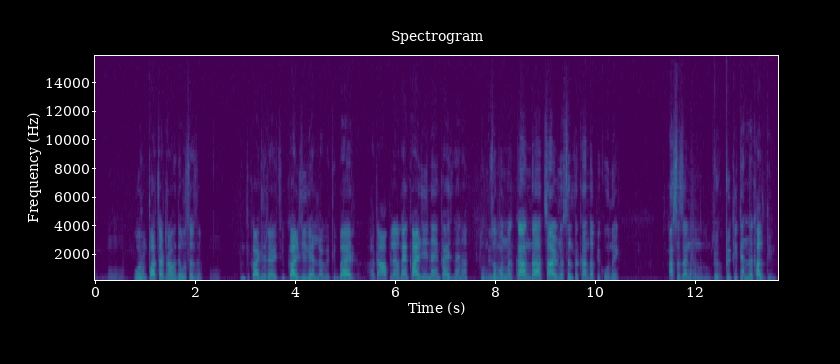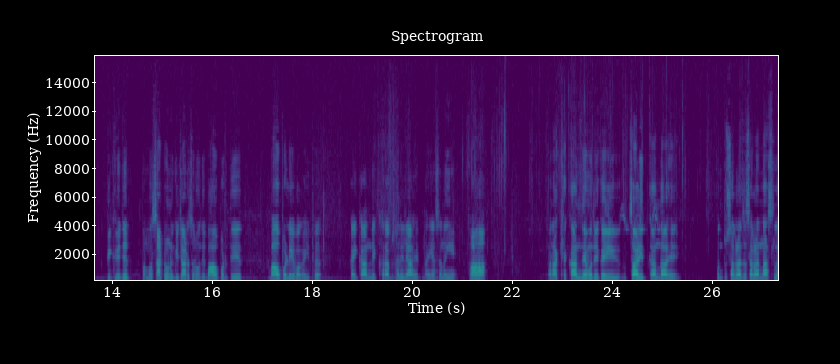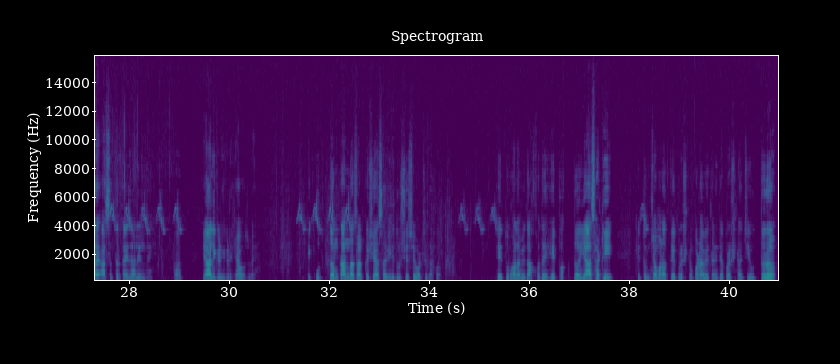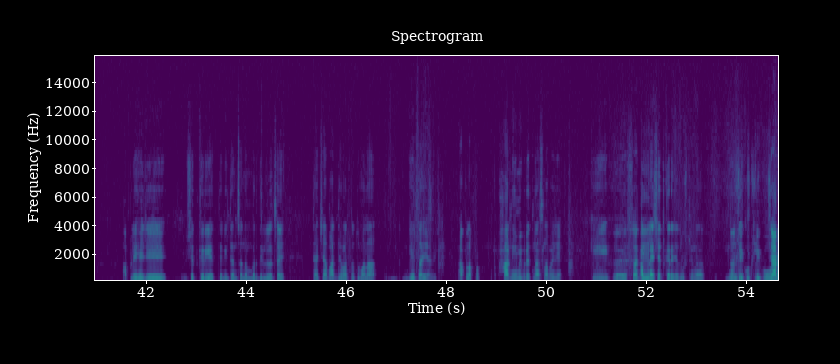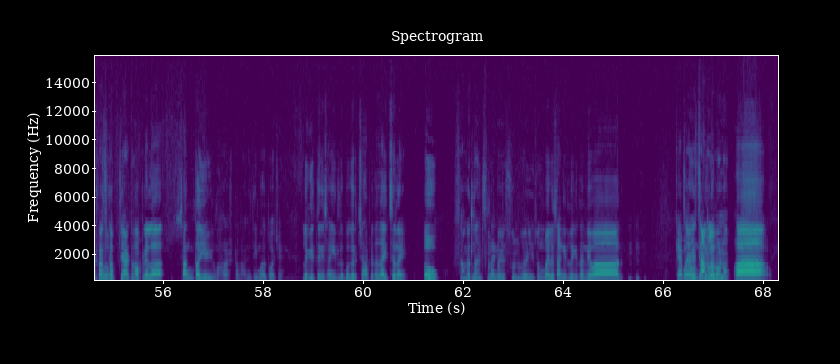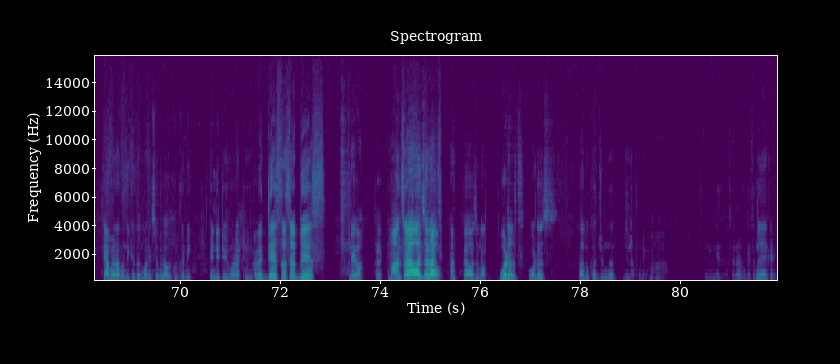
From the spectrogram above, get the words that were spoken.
वरून पाचाट राहू द्या ऊसाचं हं. पण ती काढीत राहायची काळजी घ्यायला लागते. बाहेर आता आपल्याला काही काळजी नाही काहीच नाही ना. तुमचं म्हणणं कांदा चाळ नसेल तर कांदा पिकवू नये. असंच आहे ना म्हणणं तुमचं? पीक पिकी त्यांना खालती पिकवी देत पण मग साठवणुकीची अडचण होते भाव पडते भाव पडले हे बघा इथं काही कांदे खराब झालेले आहेत नाही असं नाही आहे हा. पण अख्ख्या कांद्यामध्ये काही चाळीत कांदा आहे पण तो सगळ्याचा सगळा नासलाय असं तर काही झालेलं नाही. हां? या अलीकडे इकडे ह्या बाजूला आहे. एक उत्तम कांदा चाळ कशी असावी हे दृश्य शेवटचे दाखवा. हे तुम्हाला मी दाखवतोय हे फक्त यासाठी की तुमच्या मनात काही प्रश्न पडावेत आणि त्या प्रश्नाची उत्तरं आपले हे जे शेतकरी आहेत त्यांनी त्यांचा नंबर दिलेलाच आहे त्याच्या माध्यमातून तुम्हाला घेता यावे. आपला प्र- हा नेहमी प्रयत्न असला पाहिजे की आपल्या शेतकऱ्याच्या दृष्टीनं दोनशे कुठली कुठली चार पाच गोष्ट ना. आपल्याला सांगता येईल महाराष्ट्राला. आणि ती महत्वाची आहे. लगेच त्यांनी सांगितलं बगर चहा पिता जायचं नाही. हो. सांगितलं ना सुनबाई सुनबाई. सुनबाईला सांगितलं की धन्यवाद. चालेल, चांगलं बनव. हा. कॅमेराबंदी केतन माने समीर राहुल कुलकर्णी एनडीटीव्ही मराठी. अगं देश तसा बेस. नाही का? माणसं गावाचं नाव? गावाचं नाव? वडच वडस तालुका जुन्नर जिल्हा पुणे. हा. नाही काय?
